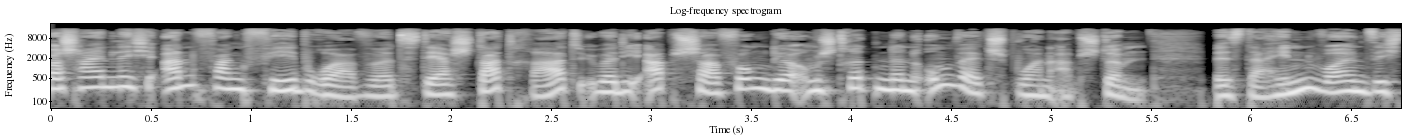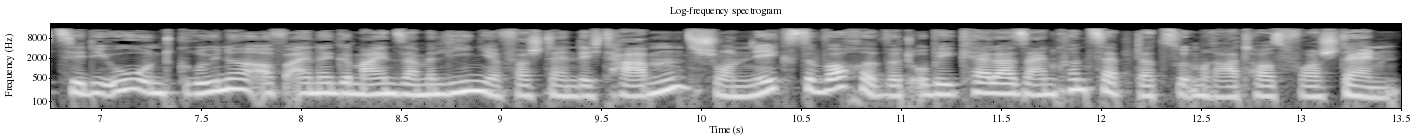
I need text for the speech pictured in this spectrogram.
Wahrscheinlich Anfang Februar wird der Stadtrat über die Abschaffung der umstrittenen Umweltspuren abstimmen. Bis dahin wollen sich CDU und Grüne auf eine gemeinsame Linie verständigt haben. Schon nächste Woche wird Obi Keller sein Konzept dazu im Rathaus vorstellen.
